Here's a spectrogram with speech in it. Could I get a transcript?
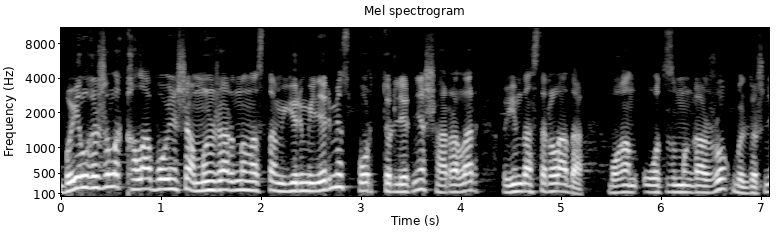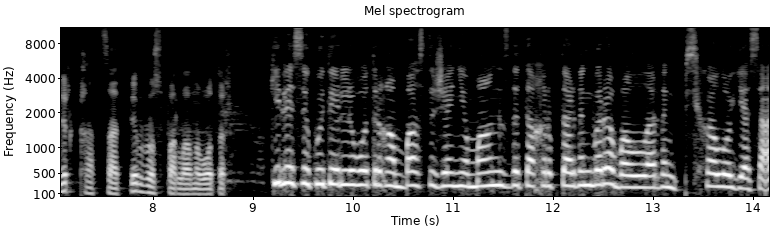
Биылғы жылы қала бойынша мың жарымнан астам үйірмелер мен спорт түрлеріне шаралар ұйымдастырылады. Бұған 30 мыңға жоқ бүлдіршіндер қатысады деп жоспарланып отыр келесі көтеріліп отырған басты және маңызды тақырыптардың бірі балалардың психологиясы.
